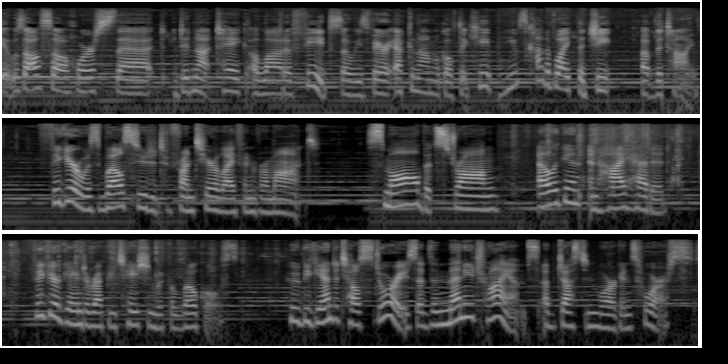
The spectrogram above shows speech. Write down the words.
it was also a horse that did not take a lot of feed, so he's very economical to keep. He was kind of like the Jeep of the time. Figure was well suited to frontier life in Vermont. Small but strong, elegant and high-headed, Figure gained a reputation with the locals, who began to tell stories of the many triumphs of Justin Morgan's horse.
